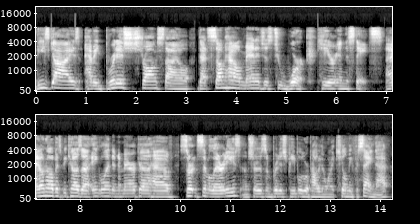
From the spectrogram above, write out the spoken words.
These guys have a British strong style that somehow manages to work here in the States. I don't know if it's because uh, England and America have certain similarities. I'm sure there's some British people who are probably going to want to kill me for saying that.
